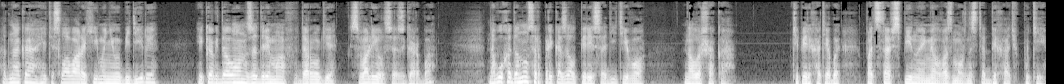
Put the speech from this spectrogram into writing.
Однако эти слова Рахима не убедили, и когда он, задремав в дороге, свалился с горба, Навуходоносор приказал пересадить его на лошака. Теперь хотя бы, подставь спину, имел возможность отдыхать в пути.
